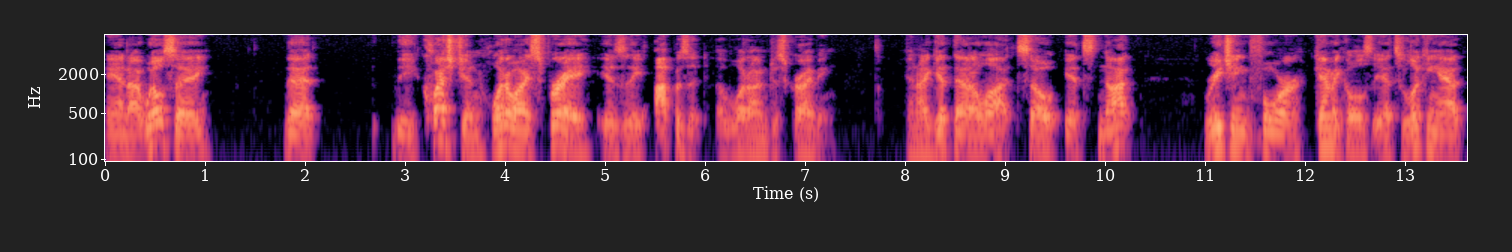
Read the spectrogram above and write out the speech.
And I will say that the question, what do I spray, is the opposite of what I'm describing. And I get that a lot. So it's not reaching for chemicals, it's looking at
